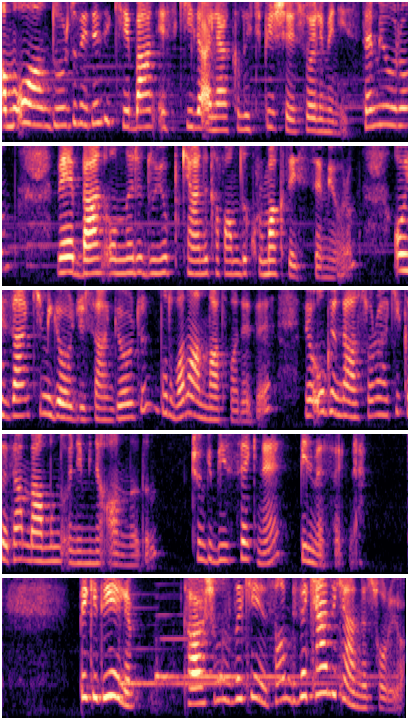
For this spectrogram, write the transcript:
Ama o an durdu ve dedi ki ben eskiyle alakalı hiçbir şey söylemeni istemiyorum. Ve ben onları duyup kendi kafamda kurmak da istemiyorum. O yüzden kimi gördüysen gördün bunu bana anlatma dedi. Ve o günden sonra hakikaten ben bunun önemini anladım. Çünkü bilsek ne bilmesek ne. Peki diyelim karşımızdaki insan bize kendi kendine soruyor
